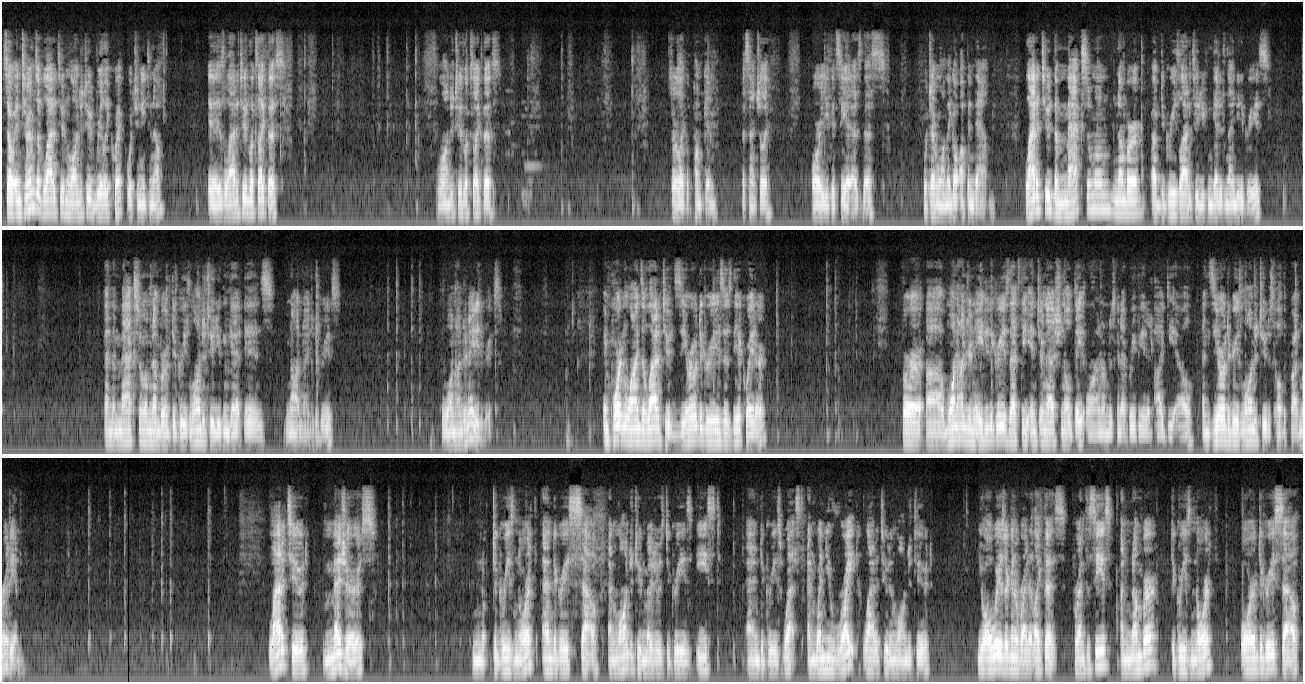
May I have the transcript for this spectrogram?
So in terms of latitude and longitude, really quick, what you need to know is latitude looks like this. Longitude looks like this. Sort of like a pumpkin, essentially. Or you could see it as this. Whichever one, they go up and down. Latitude, the maximum number of degrees latitude you can get is 90 degrees. And the maximum number of degrees longitude you can get is not 90 degrees. 180 degrees. Important lines of latitude. 0 degrees is the equator. For uh, 180 degrees, that's the international date line. I'm just going to abbreviate it IDL. And 0 degrees longitude is called the prime meridian. Latitude measures no, degrees north and degrees south, and longitude measures degrees east and degrees west. And when you write latitude and longitude, you always are going to write it like this parentheses, a number, degrees north or degrees south,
